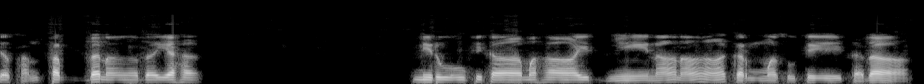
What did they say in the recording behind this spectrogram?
च सन्तर्दनादयः निरूपिता महायज्ञे नानाकर्मसु ते तदा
